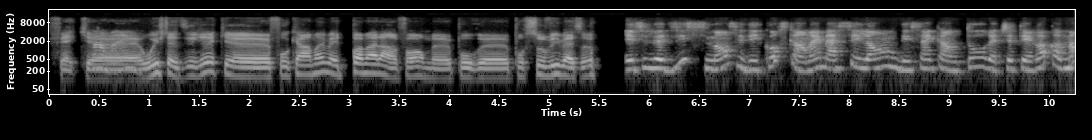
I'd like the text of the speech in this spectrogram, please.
Fait que ah oui, je te dirais qu'il faut quand même être pas mal en forme pour, pour survivre à ça. Et tu l'as dit, Simon, c'est des courses quand même assez longues, des 50 tours, etc. Comment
